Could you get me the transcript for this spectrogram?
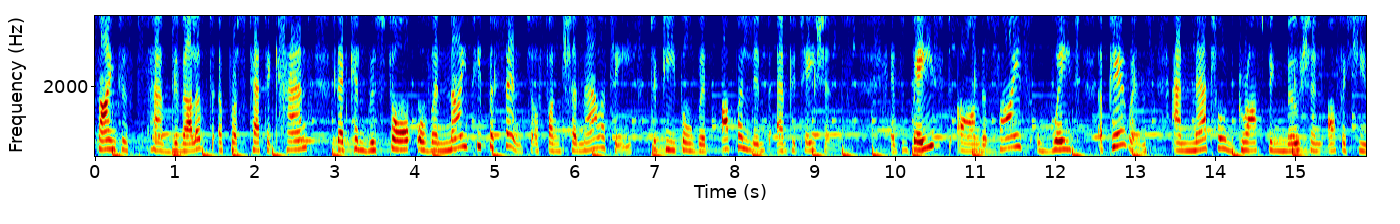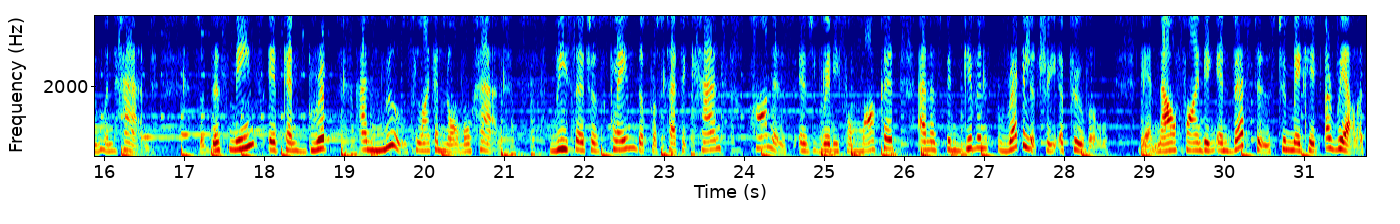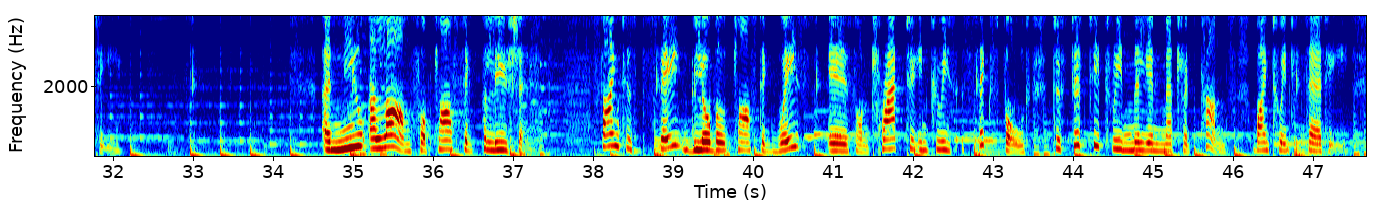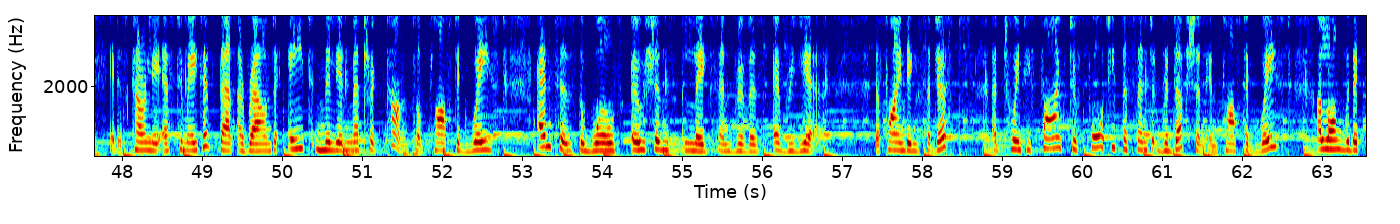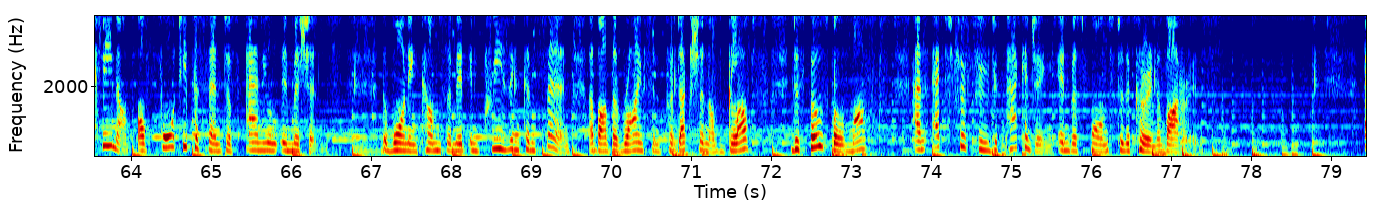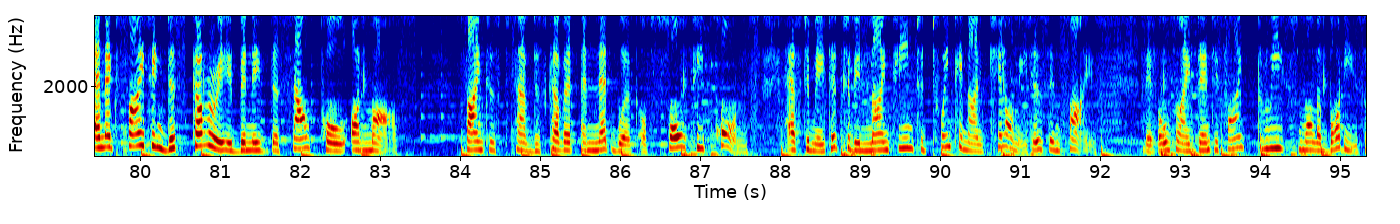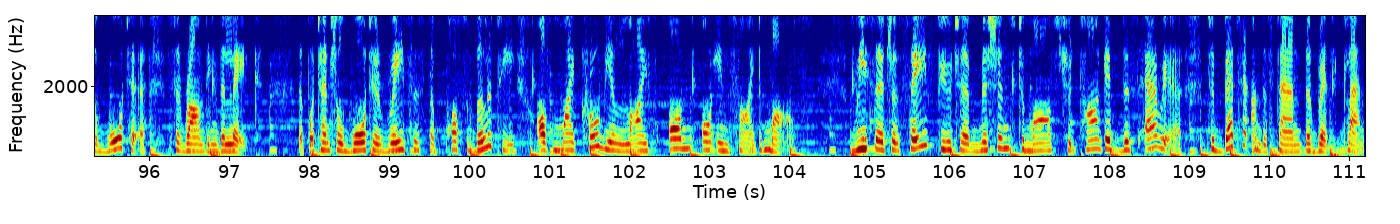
Scientists have developed a prosthetic hand that can restore over 90% of functionality to people with upper limb amputations. It's based on the size, weight, appearance and natural grasping motion of a human hand. So this means it can grip and move like a normal hand. Researchers claim the prosthetic hand Hannes is ready for market and has been given regulatory approval. They are now finding investors to make it a reality. A new alarm for plastic pollution. Scientists say global plastic waste is on track to increase sixfold to 53 million metric tons by 2030. It is currently estimated that around 8 million metric tons of plastic waste enters the world's oceans, lakes and rivers every year. The finding suggests a 25 to 40 percent reduction in plastic waste along with a cleanup of 40 percent of annual emissions. The warning comes amid increasing concern about the rise in production of gloves, disposable masks and extra food packaging in response to the coronavirus. An exciting discovery beneath the South Pole on Mars. Scientists have discovered a network of salty ponds estimated to be 19 to 29 kilometers in size. They've also identified three smaller bodies of water surrounding the lake. The potential water raises the possibility of microbial life on or inside Mars. Researchers say future missions to Mars should target this area to better understand the red planet.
